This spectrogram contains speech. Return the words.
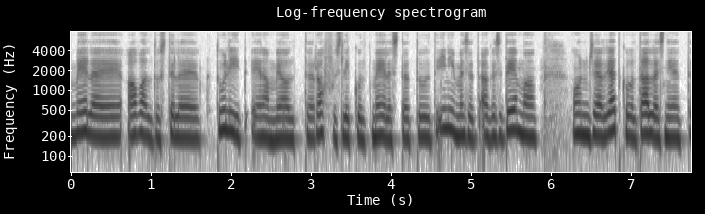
meeleavaldustele tulid enamjaolt rahvuslikult meelestatud inimesed, aga see teema on seal jätkuvalt alles, nii et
